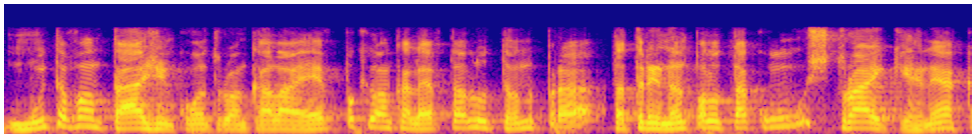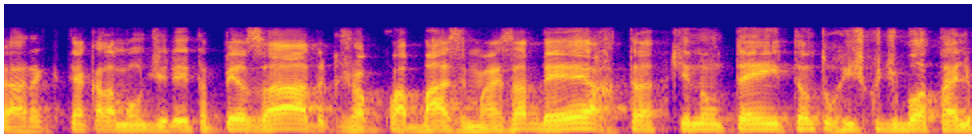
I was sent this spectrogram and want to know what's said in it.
muita vantagem contra o Ankalaev, porque o Ankalaev tá lutando para tá treinando para lutar com o striker, né, cara, que tem aquela mão direita pesada, que joga com a base mais aberta, que não tem tanto risco de botar ele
